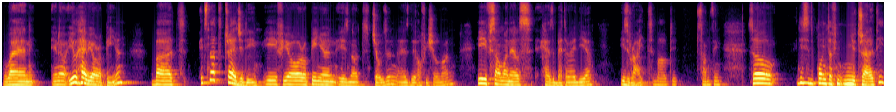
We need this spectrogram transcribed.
when, you know, you have your opinion, but it's not a tragedy if your opinion is not chosen as the official one. If someone else has a better idea, is right about it, something. So this is the point of neutrality,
